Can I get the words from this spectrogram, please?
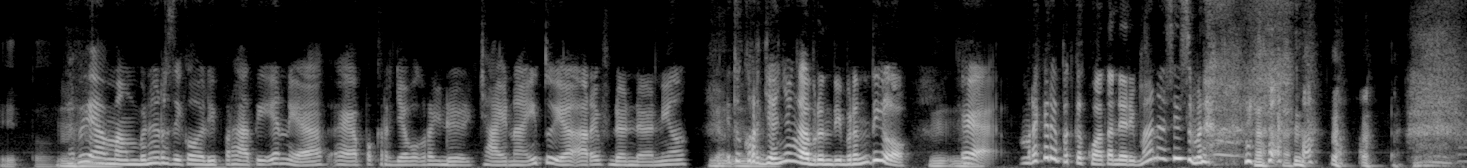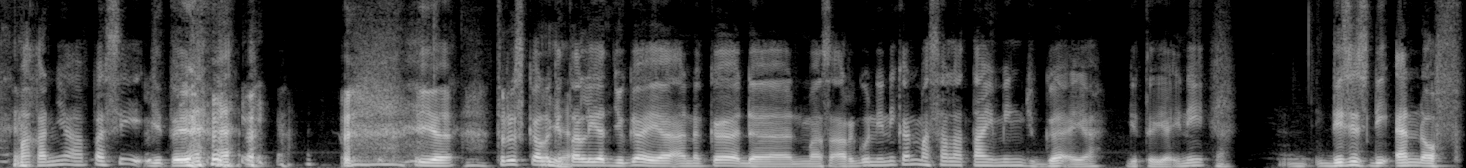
itu. Tapi Mhm. emang bener sih kalau diperhatiin ya kayak pekerja-pekerja dari China itu ya Arif dan Daniel Ya. itu Mm-mm. kerjanya nggak berhenti berhenti loh. Mm-mm. Kayak mereka dapat kekuatan dari mana sih sebenarnya? makannya apa sih gitu ya Iya, terus kalau Iya. kita lihat juga ya Aneke dan Mas Argun ini kan masalah timing juga ya, gitu ya. Ini Ya. this is the end of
